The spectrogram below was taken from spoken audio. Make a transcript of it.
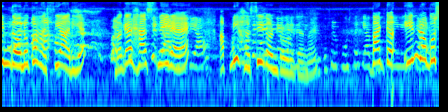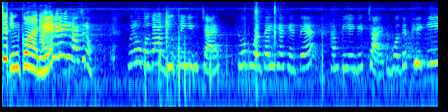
इन दोनों को हँसी आ रही है मगर हंस नहीं रहे। हैं। अपनी हँसी कंट्रोल कर रहे हैं। बट इन लोगों से इनको आ रही है। मेरी मेरी बात सुनो। फिर वो बोलता है आप दूध पिएँगे कि चाय? तो बोलता है क्या कहते हैं? हम पिएँगे चाय। तो बोलते हैं फीकी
